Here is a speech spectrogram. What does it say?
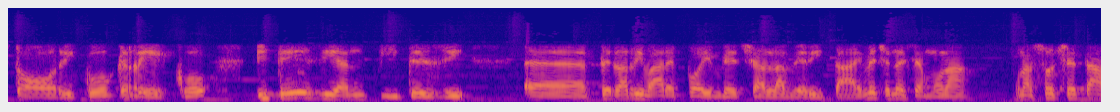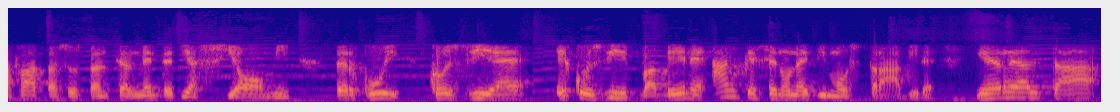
storico, greco, di tesi e antitesi, eh, per arrivare poi invece alla verità. Invece noi siamo una, una società fatta sostanzialmente di assiomi, per cui così è e così va bene anche se non è dimostrabile. In realtà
